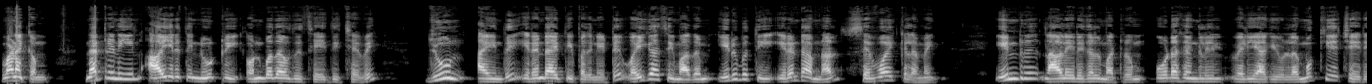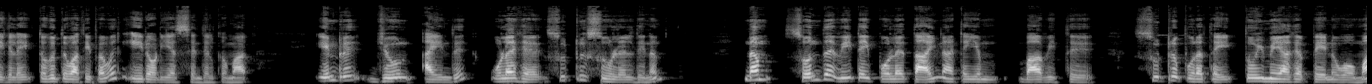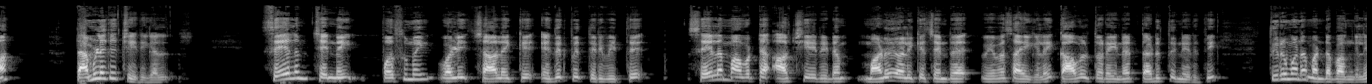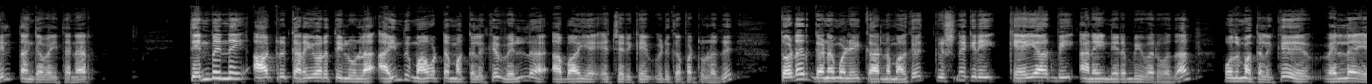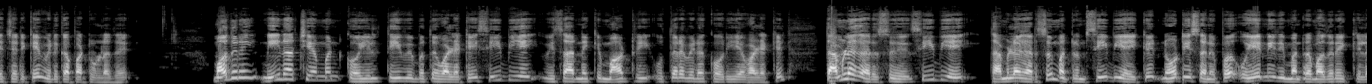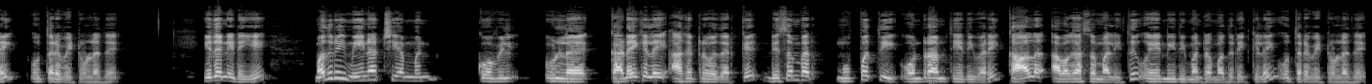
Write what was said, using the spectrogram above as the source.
வணக்கம். நற்றினியின் ஆயிரத்தி நூற்றி ஒன்பதாவது செய்தி சேவை ஜூன் ஐந்து இரண்டாயிரத்தி பதினெட்டு வைகாசி மாதம் இருபத்தி இரண்டாம் நாள் செவ்வாய்க்கிழமை. இன்று நாளேடுகள் மற்றும் ஊடகங்களில் வெளியாகியுள்ள முக்கிய செய்திகளை தொகுத்து வாசிப்பவர் ஈரோடு எஸ். செந்தில்குமார். இன்று ஜூன் ஐந்து உலக சுற்றுச்சூழல் தினம். நம் சொந்த வீட்டைப் போல தாய்நாட்டையும் பாவித்து சுற்றுப்புறத்தை தூய்மையாக பேணுவோமா? தமிழக செய்திகள். சேலம் சென்னை பசுமை வழி சாலைக்கு எதிர்ப்பு தெரிவித்து சேலம் மாவட்ட ஆட்சியரிடம் மனு அளிக்க சென்ற விவசாயிகளை காவல்துறையினர் தடுத்து நிறுத்தி திருமண மண்டபங்களில் தங்க வைத்தனர். தென்பெண்ணை ஆற்று கரையோரத்தில் உள்ள ஐந்து மாவட்ட மக்களுக்கு வெள்ள அபாய எச்சரிக்கை விடுக்கப்பட்டுள்ளது. தொடர் கனமழை காரணமாக கிருஷ்ணகிரி கேஆர்பி அணை நிரம்பி வருவதால் பொதுமக்களுக்கு வெள்ள எச்சரிக்கை விடுக்கப்பட்டுள்ளது. மதுரை மீனாட்சி அம்மன் கோயில் தீ விபத்து வழக்கை சிபிஐ விசாரணைக்கு மாற்றி உத்தரவிடக் கோரிய வழக்கில் தமிழக அரசு சிபிஐ தமிழக அரசு மற்றும் சிபிஐக்கு நோட்டீஸ் அனுப்ப உயர்நீதிமன்ற மதுரை கிளை உத்தரவிட்டுள்ளது. இதனிடையே மதுரை மீனாட்சி அம்மன் கோவில் உள்ள கடைகளை அகற்றுவதற்கு டிசம்பர் முப்பத்தி ஒன்றாம் தேதி வரை கால அவகாசம் அளித்து உயர்நீதிமன்ற மதுரை கிளை உத்தரவிட்டுள்ளது.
